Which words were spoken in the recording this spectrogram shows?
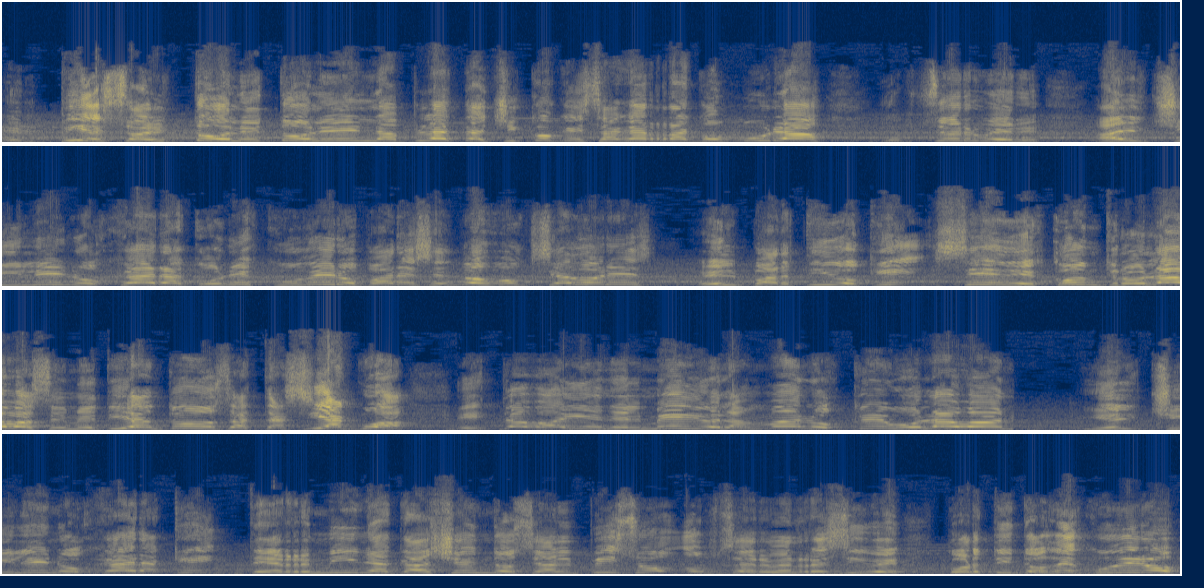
empieza el tole tole en La Plata. Chicoque se agarra con Mura. Y observen al chileno Jara con escudero. Parecen dos boxeadores. El partido que se descontrolaba. Se metían todos hasta Siacua. Estaba ahí en el medio. Las manos que volaban y el chileno Jara que termina cayéndose al piso. Observen, recibe cortitos de escudero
